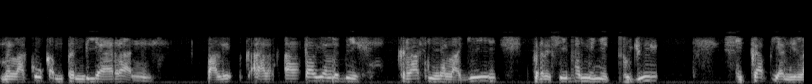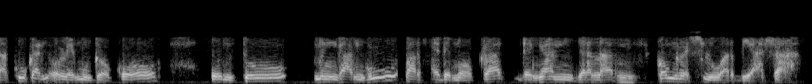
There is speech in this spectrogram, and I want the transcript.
melakukan pembiaran atau yang lebih kerasnya lagi presiden menyetujui sikap yang dilakukan oleh Muldoko untuk mengganggu Partai Demokrat dengan jalan Kongres luar biasa.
